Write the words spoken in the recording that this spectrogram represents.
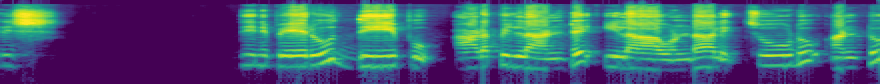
క్రిష్ దీని పేరు దీపు. ఆడపిల్ల అంటే ఇలా ఉండాలి. చూడు అంటూ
